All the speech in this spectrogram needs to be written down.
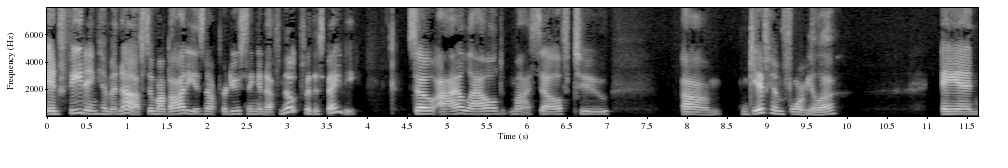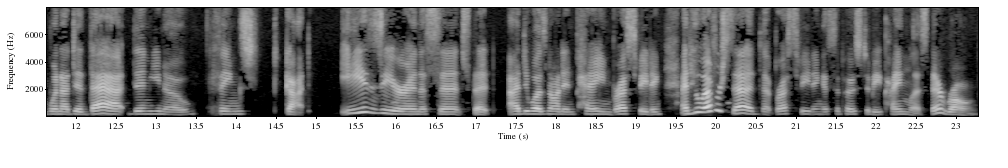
and feeding him enough. So my body is not producing enough milk for this baby. So I allowed myself to um, give him formula. And when I did that, then, you know, things got easier in a sense that I was not in pain breastfeeding. And whoever said that breastfeeding is supposed to be painless, they're wrong.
